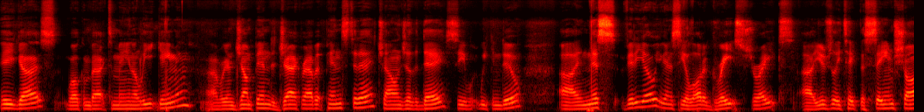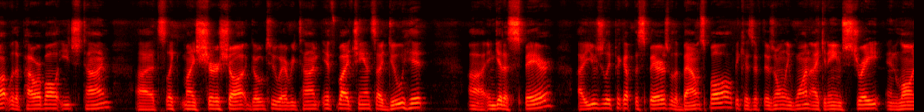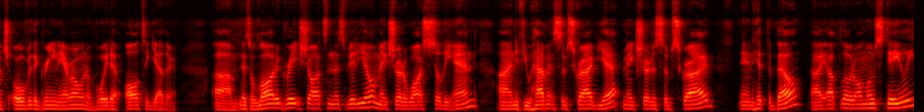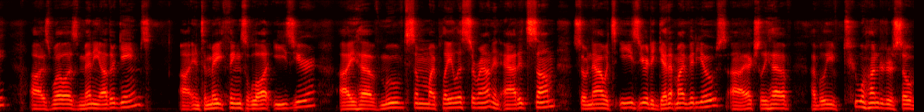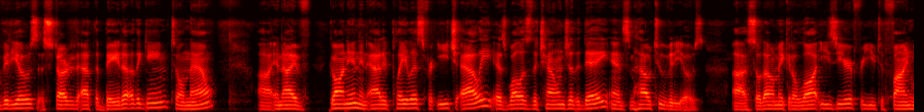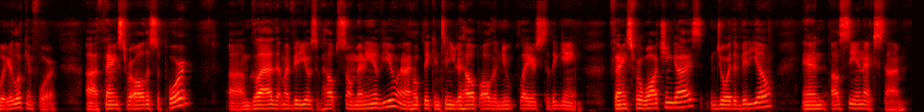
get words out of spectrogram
Hey guys, welcome back to Maine Elite Gaming. Uh, we're going to jump into Jackrabbit Pins today, challenge of the day, see what we can do. Uh, in this video, you're going to see a lot of great strikes. I usually take the same shot with a Powerball each time. Uh, it's like my sure shot go-to every time. If by chance I do hit uh, and get a spare, I usually pick up the spares with a bounce ball because if there's only one, I can aim straight and launch over the green arrow and avoid it altogether. Um, there's a lot of great shots in this video. Make sure to watch till the end. Uh, and if you haven't subscribed yet, make sure to subscribe and hit the bell. I upload almost daily, uh, as well as many other games. Uh, and to make things a lot easier, I have moved some of my playlists around and added some, so now it's easier to get at my videos. I actually have, I believe, 200 or so videos started at the beta of the game till now. Uh, and I've gone in and added playlists for each alley, as well as the challenge of the day and some how-to videos. Uh, so that'll make it a lot easier for you to find what you're looking for. Uh, thanks for all the support. Uh, I'm glad that my videos have helped so many of you, and I hope they continue to help all the new players to the game. Thanks for watching, guys. Enjoy the video, and I'll see you next time.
